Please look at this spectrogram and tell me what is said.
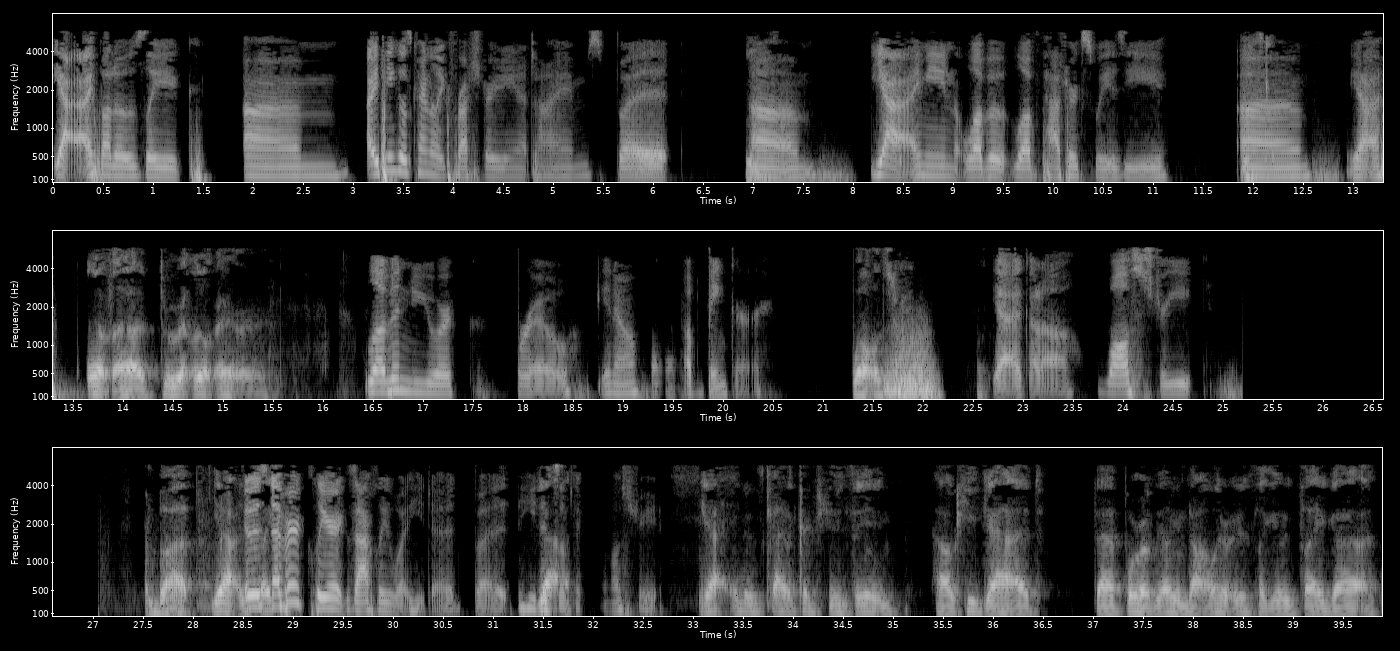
yeah, I thought it was like um, I think it was kind of like frustrating at times, but um, yeah, I mean, love love Patrick Swayze. Um, yeah, Of uh, thriller. Love a New York bro, you know, a banker. Wall Street. Yeah, I got a Wall Street. But yeah, It was like, never clear exactly what he did, but he did Yeah. something on Wall Street. Yeah, and it was kind of confusing how he got that four million dollars. Like it was like a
